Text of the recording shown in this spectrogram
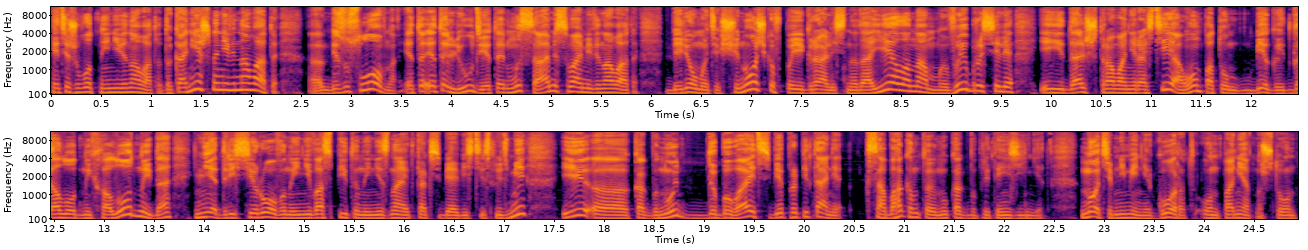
эти животные не виноваты. Да, конечно, не виноваты. Э, безусловно. Это, это люди, это мы сами с вами виноваты. Берем этих щеночков, поигрались, надоело нам, мы выбросили, и дальше трава не расти, а он потом бегает голодный, холодный, да, не дрессированный, не воспитанный, не знает, как себя вести с людьми, и э, как бы, ну, добывает себе пропитание к собакам-то, ну, как бы претензий нет. Но, тем не менее, город, он, понятно, что он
